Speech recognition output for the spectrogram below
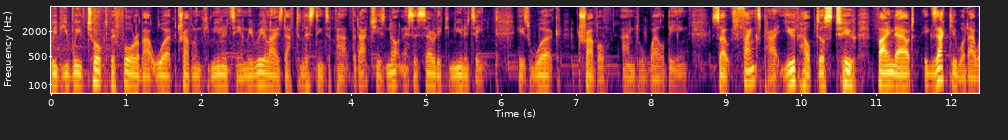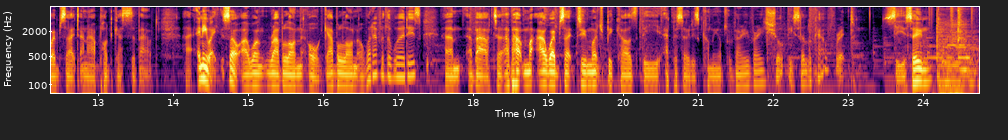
We've, we've talked before about work, travel, and community, and we realized after listening to Pat that actually it's not necessarily community, it's work, travel, and well being. So, thanks, Pat. You've helped us to find out exactly what our website and our podcast is about. Uh, anyway, so I won't rabble on or gabble on or whatever the word is um, about uh, about our website too much because the episode is coming up very very shortly. So look out for it. See you soon.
